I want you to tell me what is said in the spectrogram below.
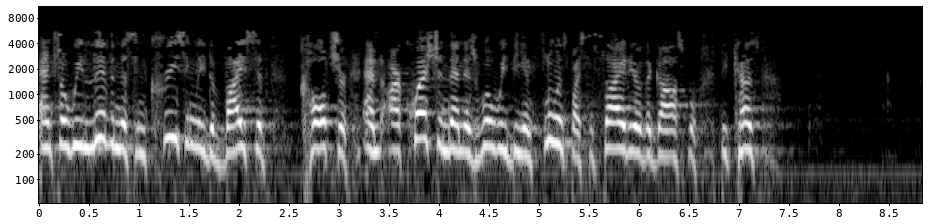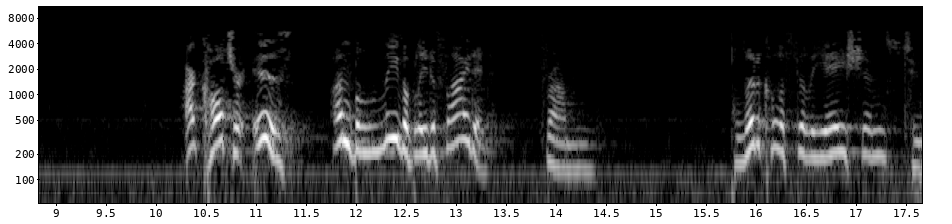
And so we live in this increasingly divisive culture. And our question then is will we be influenced by society or the gospel? Because our culture is unbelievably divided from political affiliations to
